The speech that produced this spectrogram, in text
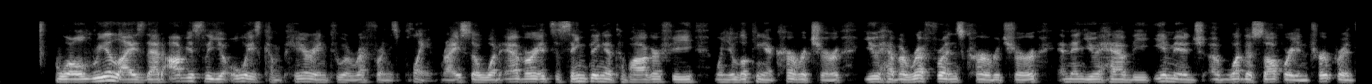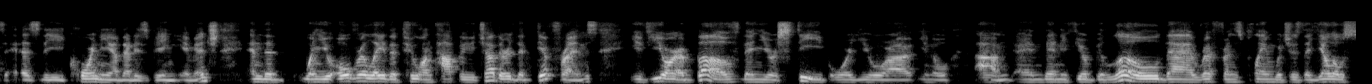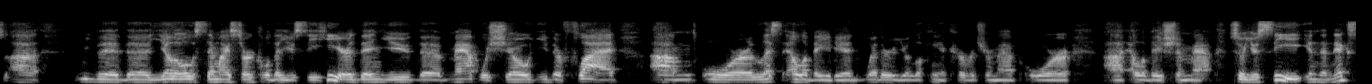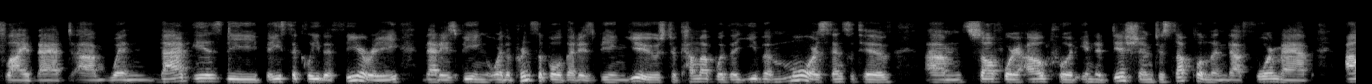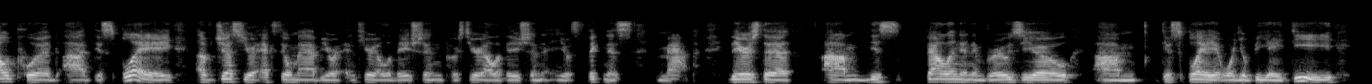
will realize that obviously you're always comparing to a reference plane, right? So whatever, it's the same thing at topography. When you're looking at curvature, you have a reference curvature, and then you have the image of what the software interprets as the cornea that is being imaged. And the, when you overlay the two on top of each other, the difference, if you are above, then you're steep or you are, you know, um, and then if you're below that reference plane, which is the yellow uh, the, the yellow semicircle that you see here, then you the map will show either flat um, or less elevated, whether you're looking at curvature map or uh, elevation map. So you see in the next slide that um, when that is the basically the theory that is being or the principle that is being used to come up with an even more sensitive um, software output in addition to supplement that format output uh, display of just your axial map, your anterior elevation, posterior elevation, and your thickness map. There's the um, this Belin and Ambrosio um, display or your BAD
